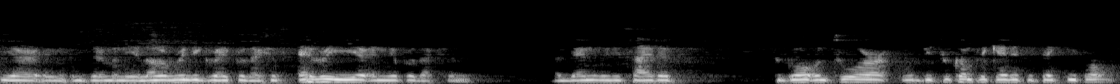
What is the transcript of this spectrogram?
here in, in, Germany, a lot of really great productions. Every year a new production. And then we decided to go on tour would be too complicated to take people,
